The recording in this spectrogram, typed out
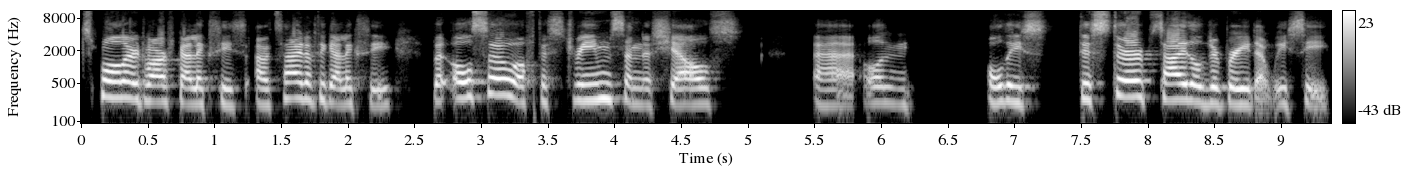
smaller dwarf galaxies outside of the galaxy, but also of the streams and the shells uh, on all these disturbed tidal debris that we see.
